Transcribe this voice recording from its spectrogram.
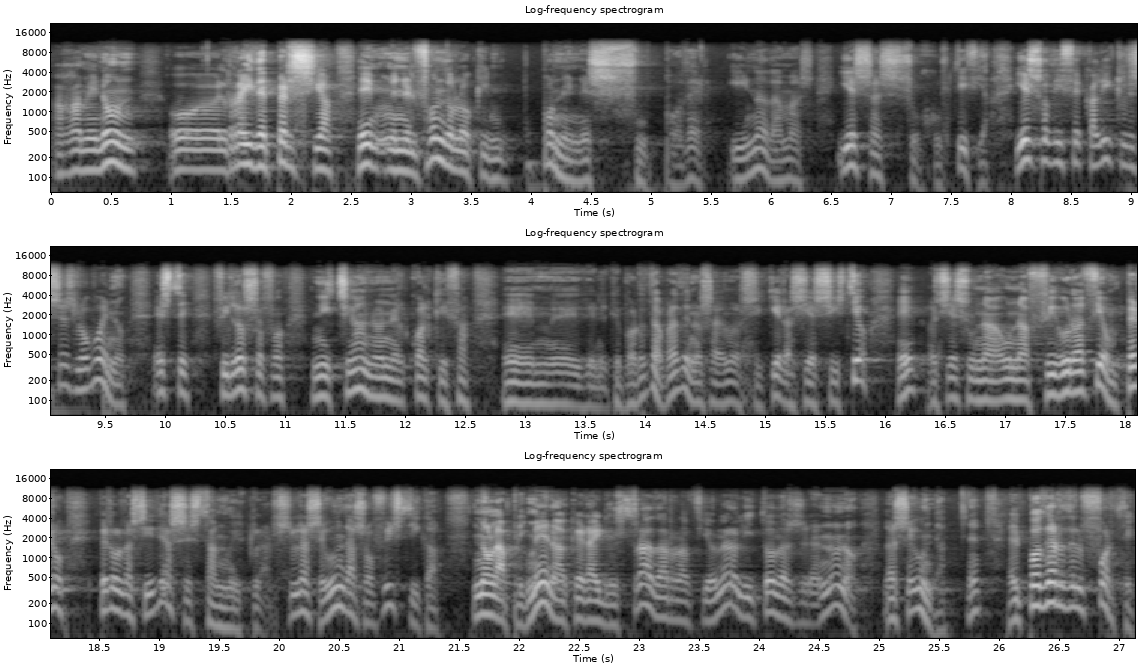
Agamenón o el rey de Persia, en el fondo lo que imponen es su poder y nada más. Y esa es su justicia. Y eso dice Calicles es lo bueno, este filósofo nietzscheano en el cual quizá, eh, que por otra parte no sabemos siquiera si existió, eh, o si es una, una figuración, pero, pero las ideas están muy claras. La segunda sofística, no la primera que era ilustrada, racional y todas, no, no, la segunda. Eh, el poder del fuerte.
